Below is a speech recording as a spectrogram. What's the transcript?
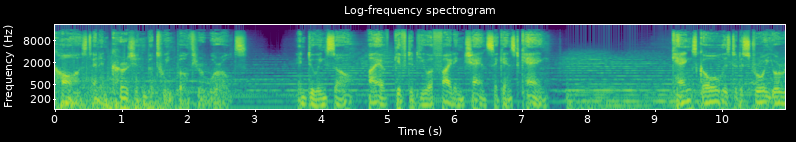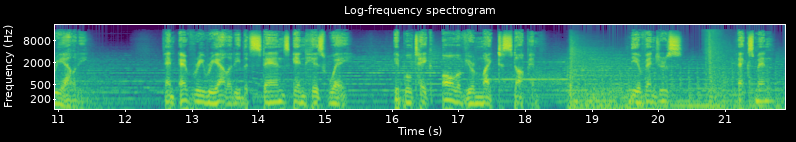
caused an incursion between both your worlds. In doing so, I have gifted you a fighting chance against Kang. Kang's goal is to destroy your reality and every reality that stands in his way. It will take all of your might to stop him. The Avengers, X-Men,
